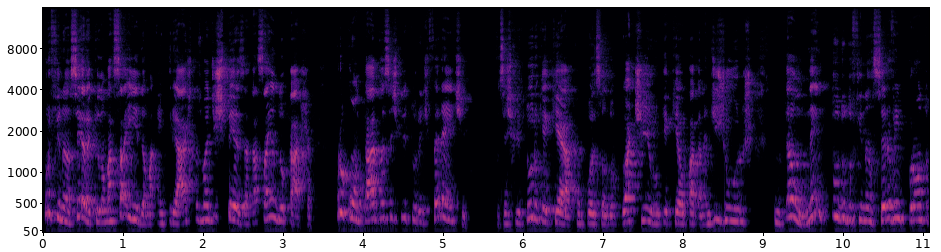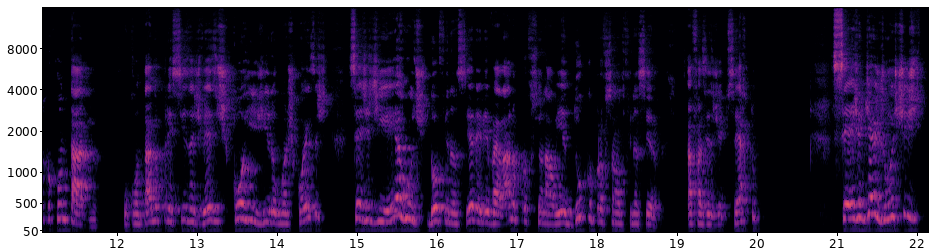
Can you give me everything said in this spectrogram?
Para o financeiro, aquilo é uma saída, uma, entre aspas, uma despesa, está saindo do caixa. Para o contábil, essa escritura é diferente. Você escritura o que é a composição do ativo, o que é o pagamento de juros. Então, nem tudo do financeiro vem pronto para o contábil. O contábil precisa, às vezes, corrigir algumas coisas, seja de erros do financeiro, ele vai lá no profissional e educa o profissional do financeiro a fazer do jeito certo, seja de ajustes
